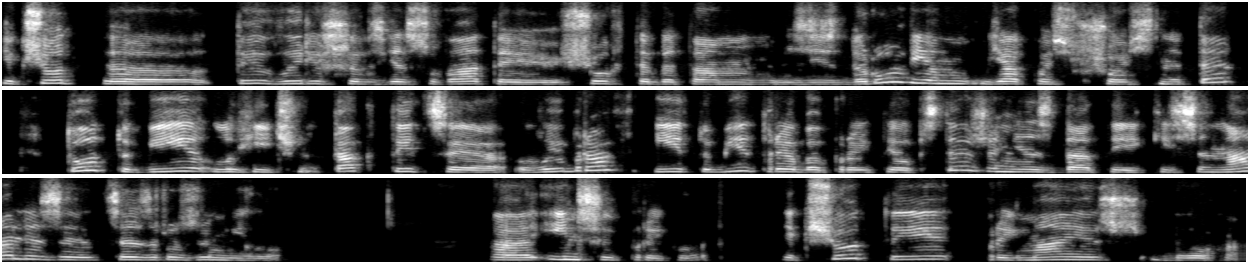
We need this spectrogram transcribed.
якщо е, ти вирішив з'ясувати, що в тебе там зі здоров'ям, якось щось не те, то тобі логічно, так, ти це вибрав, і тобі треба пройти обстеження, здати якісь аналізи, це зрозуміло. Інший приклад. Якщо ти приймаєш Бога,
